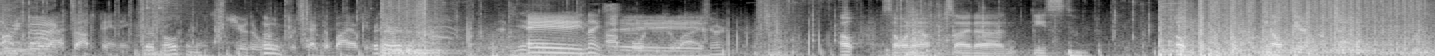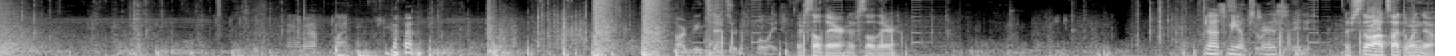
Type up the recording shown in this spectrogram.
Op 4 stop standing. they're both in there. Secure the room. Oh. Protect the bio Right there, container. right there. Hey, nice. Op 4 neutralized. There. Oh, someone outside uh, east. Oh, need help here. I'm gonna plan. Heartbeat sensor deployed. They're still there. They're still there. No, that's me upstairs. They're still outside the window.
